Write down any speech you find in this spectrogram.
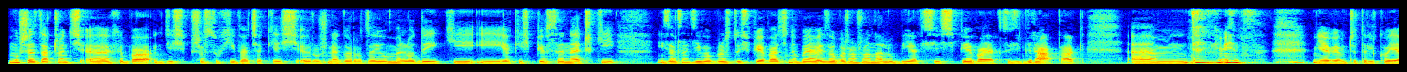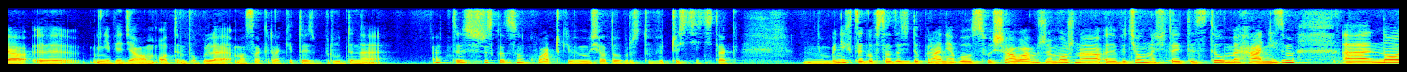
muszę zacząć e, chyba gdzieś przesłuchiwać jakieś różnego rodzaju melodyjki i jakieś pioseneczki i zacząć jej po prostu śpiewać, no bo ja zauważam, że ona lubi jak się śpiewa, jak coś gra, tak? Em, więc nie wiem, czy tylko ja y, nie wiedziałam o tym. W ogóle masakra, jakie to jest brudne. A to jest wszystko, to są kłaczki, bym musiała to po prostu wyczyścić, tak? Mm, Bo nie chcę go wsadzać do prania, bo słyszałam, że można y, wyciągnąć tutaj ten z tyłu mechanizm, e, no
